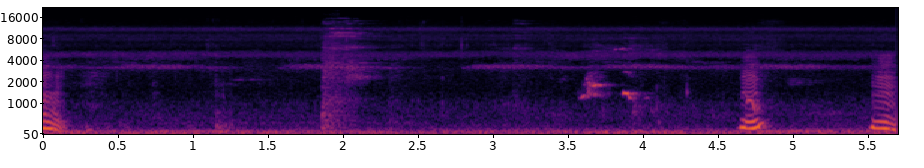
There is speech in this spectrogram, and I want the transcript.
อืมอืม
